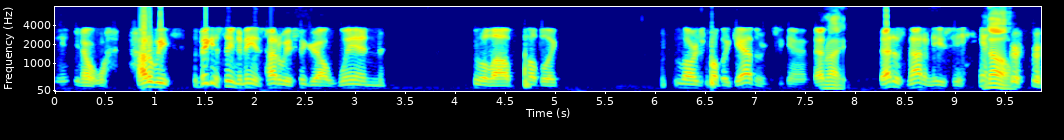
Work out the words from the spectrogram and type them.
you know, how do we? The biggest thing to me is how do we figure out when to allow public, large public gatherings again? That's, right. That is not an easy answer. No.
